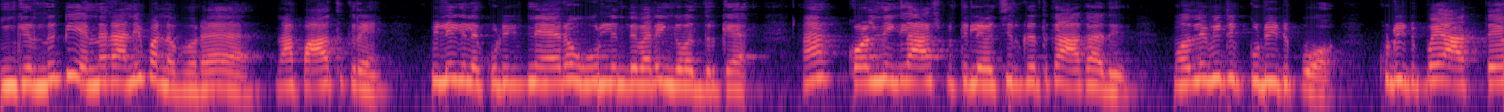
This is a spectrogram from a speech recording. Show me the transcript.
இங்க இருந்துட்டு என்ன ராணி பண்ண போற? நான் பாத்துக்கிறேன். பிள்ளைகளை கூட்டிட்டு நேரம் ஊர்ல இருந்து வரை இங்க வந்திருக்கேன். குழந்தைங்கள ஆஸ்பத்திரியில வச்சிருக்கிறதுக்கு ஆகாது. முதல்ல வீட்டுக்கு கூட்டிட்டு போ. கூட்டிட்டு போய் அத்தை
